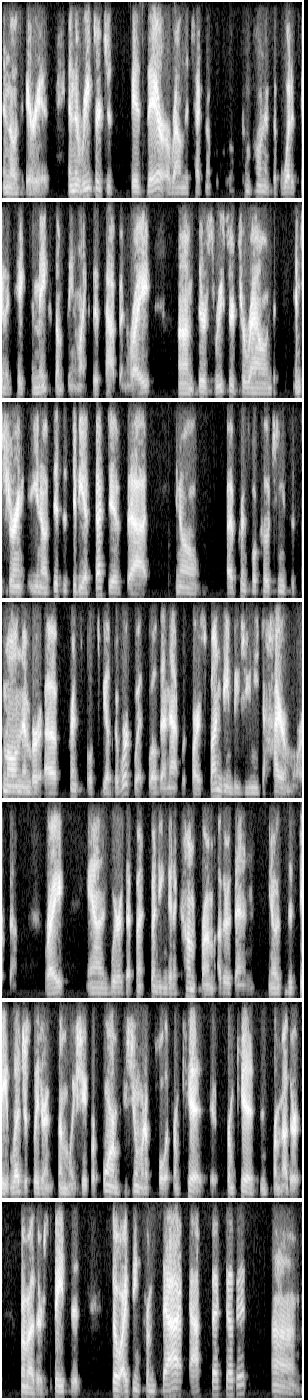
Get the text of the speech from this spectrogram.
in those areas. And the research is, is there around the technical components of what it's going to take to make something like this happen, right? Um, there's research around ensuring, you know, if this is to be effective, that, you know, a principal coach needs a small number of principals to be able to work with. Well, then that requires funding because you need to hire more of them, right? And where is that funding going to come from other than, you know, the state legislator in some way, shape or form because you don't want to pull it from kids, from kids and from other, from other spaces. So I think from that aspect of it, um,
